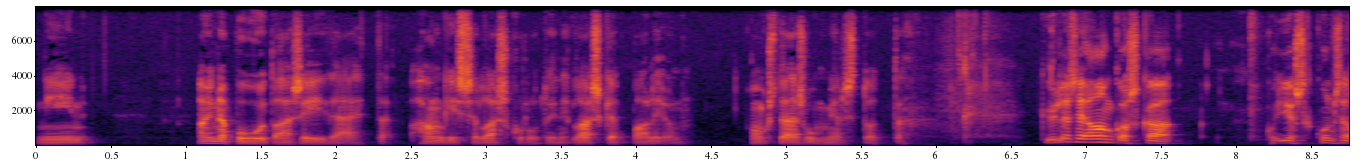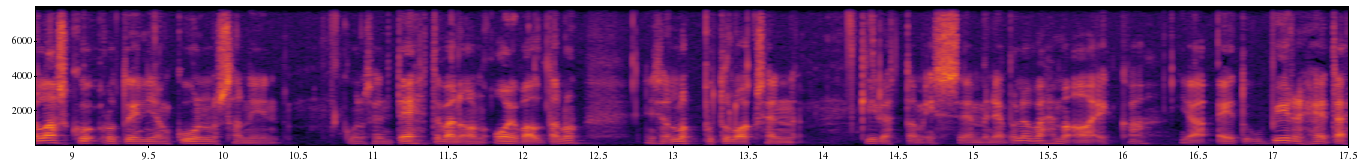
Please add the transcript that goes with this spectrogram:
Niin aina puhutaan siitä, että hanki se laskurutiini, laske paljon. Onko tämä sun mielestä totta? Kyllä se on, koska jos kun se laskurutiini on kunnossa, niin kun sen tehtävän on oivaltanut, niin sen lopputuloksen kirjoittamiseen menee paljon vähemmän aikaa. Ja ei tule virheitä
